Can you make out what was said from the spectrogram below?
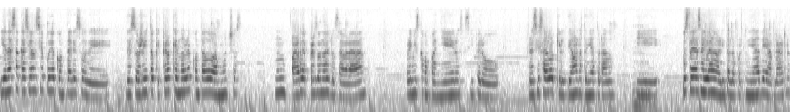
Y en esta ocasión sí he podido contar eso de, de Zorrito, que creo que no lo he contado a muchos un par de personas lo sabrán, por mis compañeros, así, pero, pero sí es algo que digamos lo tenía atorado. Y ustedes me dieron ahorita la oportunidad de hablarlo,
